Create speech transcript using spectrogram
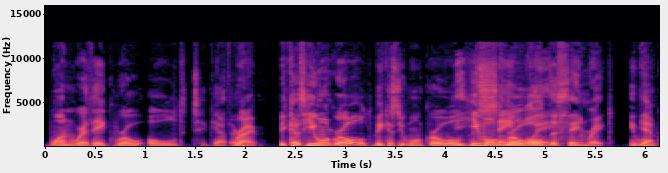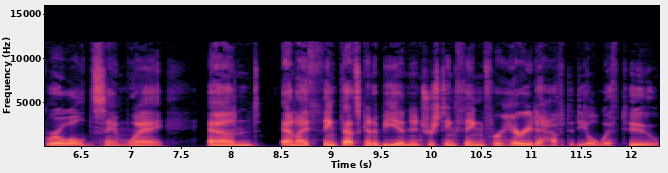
One where they grow old together, right because he won't grow old. Because he won't grow old. he the won't same grow way. old the same rate. He Yeah. won't grow old the same way, and and I think that's going to be an interesting thing for Harry to have to deal with too,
